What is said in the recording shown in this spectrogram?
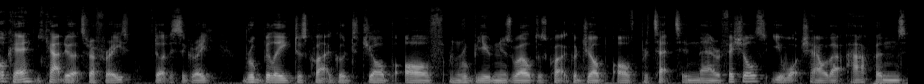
okay, you can't do that to referees. Don't disagree. Rugby league does quite a good job of, and rugby union as well does quite a good job of protecting their officials. You watch how that happens.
